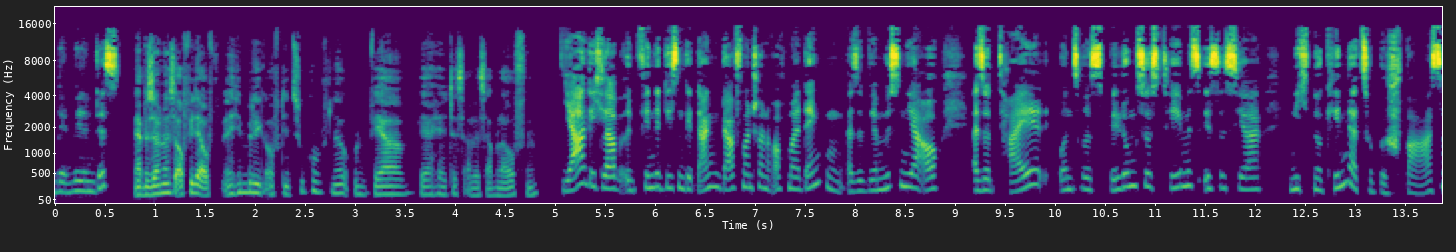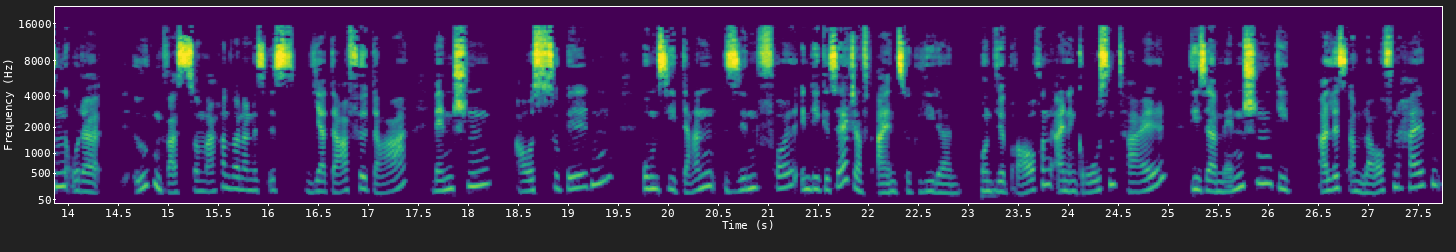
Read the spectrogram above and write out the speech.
Wer will denn das? Ja, besonders auch wieder auf Hinblick auf die Zukunft, ne? Und wer, wer hält das alles am Laufen? Ja, und ich glaube, und finde, diesen Gedanken darf man schon auch mal denken. Also wir müssen ja auch, also Teil unseres Bildungssystems ist es ja nicht nur Kinder zu bespaßen oder irgendwas zu machen, sondern es ist ja dafür da, Menschen auszubilden, um sie dann sinnvoll in die Gesellschaft einzugliedern. Und wir brauchen einen großen Teil dieser Menschen, die alles am Laufen halten,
